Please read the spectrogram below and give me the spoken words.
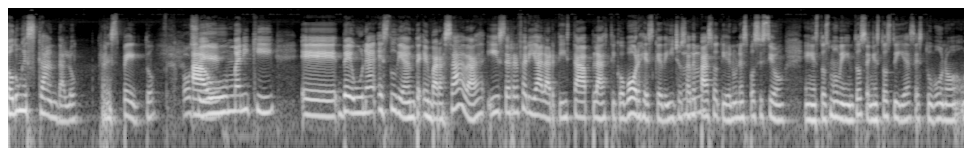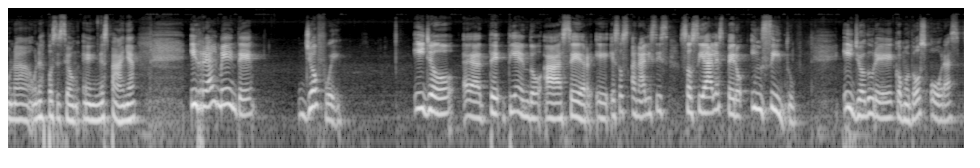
todo un escándalo respecto oh, a un maniquí eh, de una estudiante embarazada y se refería al artista plástico Borges, que dicho sea de paso tiene una exposición en estos momentos, en estos días estuvo una, una exposición en España. Y realmente yo fui. Y yo eh, te- tiendo a hacer eh, esos análisis sociales, pero in situ. Y yo duré como dos horas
